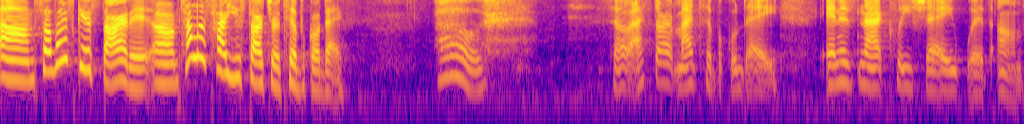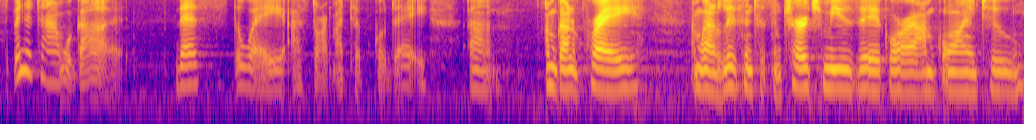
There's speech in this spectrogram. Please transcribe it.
Um, so let's get started. Um, tell us how you start your typical day. Oh, so I start my typical day, and it's not cliche with um, spending time with God. That's the way I start my typical day. Um, I'm going to pray. I'm going to listen to some church music, or I'm going to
